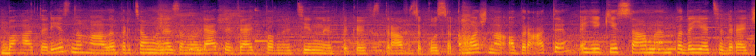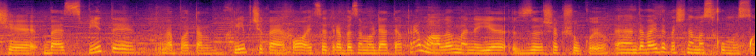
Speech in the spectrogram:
багато різного, але при цьому не замовляти 5 повноцінних таких страв закусок. Можна обрати, які саме подається, до речі, без спіти або там хлібчика якогось. Це треба замовляти окремо, але в мене є з шакшукою. Е, Давайте почнемо з хумусу.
